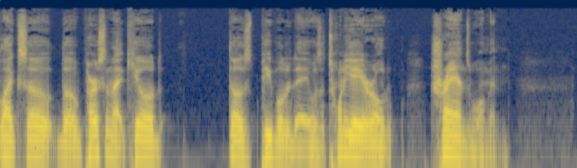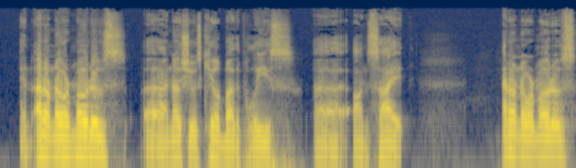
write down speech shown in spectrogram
like so the person that killed those people today was a 28 year old trans woman. And I don't know her motives. Uh, I know she was killed by the police uh, on site. I don't know her motives.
